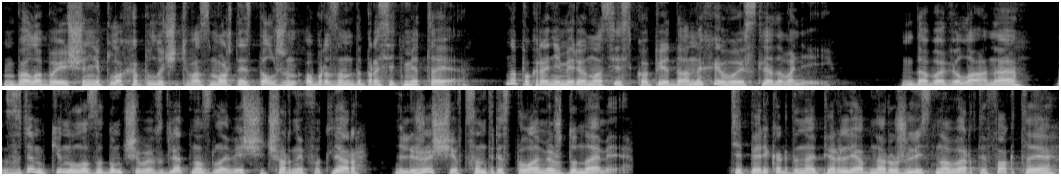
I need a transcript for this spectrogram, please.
Было бы еще неплохо получить возможность должным образом допросить Метея, но, по крайней мере, у нас есть копии данных его исследований», — добавила она, затем кинула задумчивый взгляд на зловещий черный футляр, лежащий в центре стола между нами. «Теперь, когда на Перле обнаружились новые артефакты,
